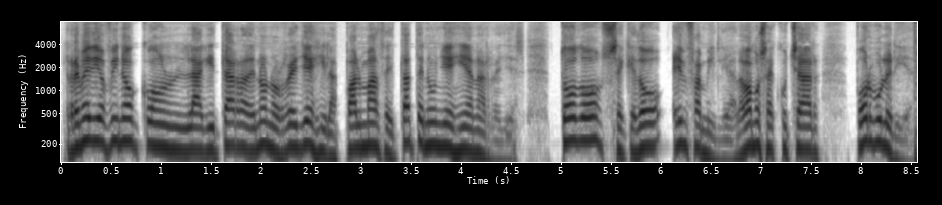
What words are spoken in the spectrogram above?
Remedios vino con la guitarra de Nono Reyes y las palmas de Tate Núñez y Ana Reyes. Todo se quedó en familia. La vamos a escuchar por bulerías.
